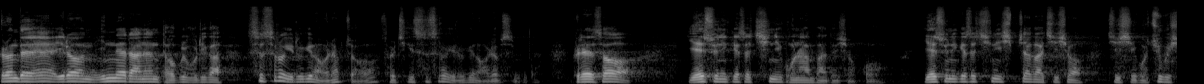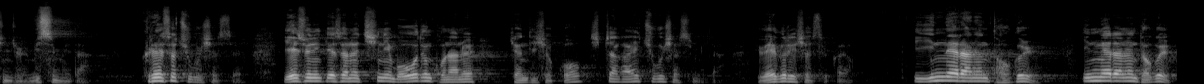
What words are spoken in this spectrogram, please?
그런데 이런 인내라는 덕을 우리가 스스로 이루기는 어렵죠. 솔직히 스스로 이루기는 어렵습니다. 그래서 예수님께서 친히 고난 받으셨고 예수님께서 친히 십자가 지셔 지시고 죽으신 줄 믿습니다. 그래서 죽으셨어요. 예수님께서는 친히 모든 고난을 견디셨고 십자가에 죽으셨습니다. 왜 그러셨을까요? 이 인내라는 덕을 인내라는 덕을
